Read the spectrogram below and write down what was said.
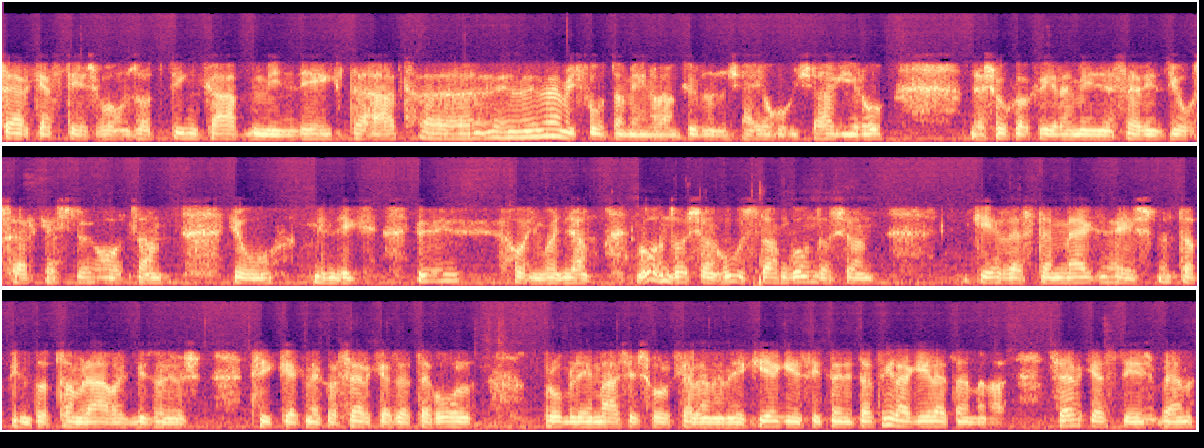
szerkesztés vonzott inkább mindig, tehát nem is voltam én olyan különösen jó újságíró, de sokak véleménye szerint jó szerkesztő voltam, jó mindig, hogy mondjam, gondosan húztam, gondosan kérdeztem meg, és tapintottam rá, hogy bizonyos cikkeknek a szerkezete hol problémás, és hol kellene még kiegészíteni. Tehát világ életemben a szerkesztésben,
